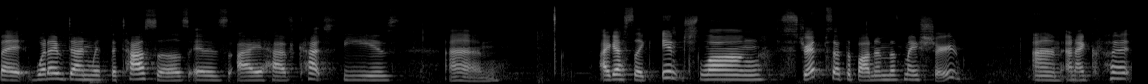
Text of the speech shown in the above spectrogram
but what I've done with the tassels is I have cut these, um, I guess like inch long strips at the bottom of my shirt. Um, and I put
